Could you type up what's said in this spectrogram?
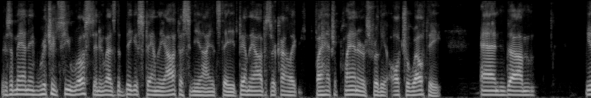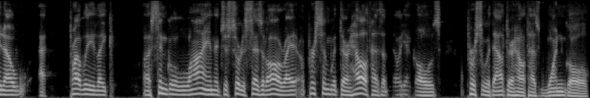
There's a man named Richard C. Wilson who has the biggest family office in the United States. Family offices are kind of like financial planners for the ultra wealthy. And, um, you know, probably like a single line that just sort of says it all, right? A person with their health has a million goals. A person without their health has one goal,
